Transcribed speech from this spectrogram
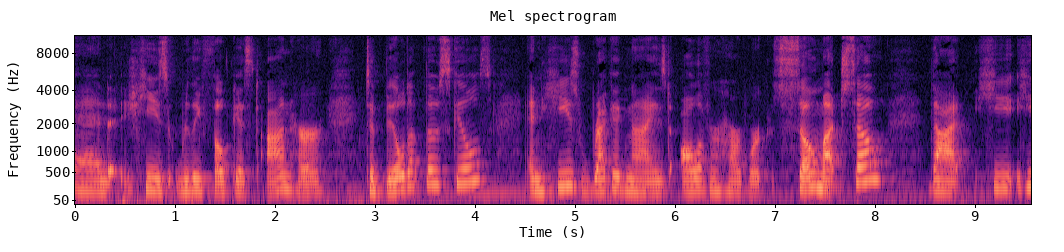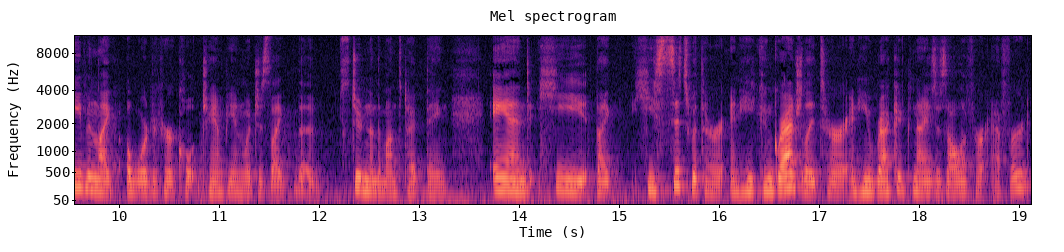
and he's really focused on her to build up those skills. And he's recognized all of her hard work so much so that he he even like awarded her cult champion which is like the student of the month type thing. And he like he sits with her and he congratulates her and he recognizes all of her effort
